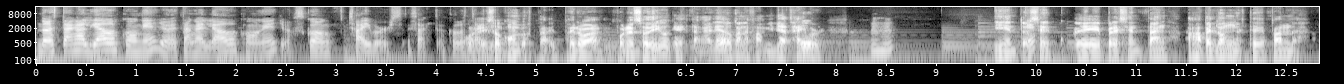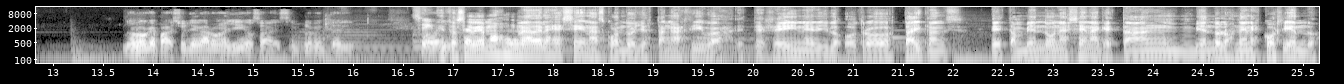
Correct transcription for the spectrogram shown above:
No están aliados con ellos, están aliados con ellos, con Tibers, exacto. Con los Por eso con los pero ah, por eso digo que están aliados con la familia Tiber. Ujú. Y entonces eh, presentan, ah, perdón, este panda. No, no, que para eso llegaron allí, o sea, es simplemente el. Sí. Entonces vemos una de las escenas cuando ellos están arriba, este Reiner y los otros Titans están viendo una escena que están viendo los nenes corriendo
